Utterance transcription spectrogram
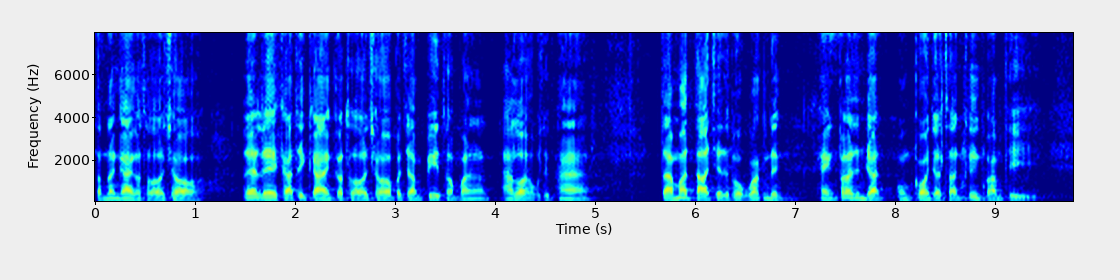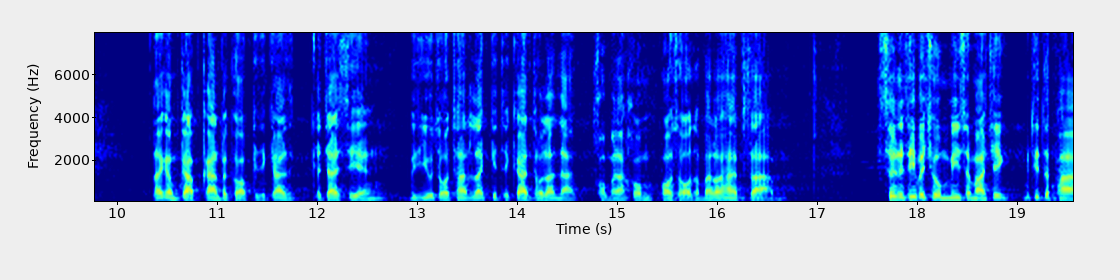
สำนักงานกสทช และเลขาธิการกสชประจำปี 2565 ตามมาตรา 76 วรรคหนึ่งแห่งพระราชบัญญัติองค์กรจัดสรรคลื่นความถี่และกำกับการประกอบกิจการกระจายเสียง วิทยุโทรทัศน์และกิจการโทรคมนาคม พศ 2553 ซึ่งในที่ประชุมมีสมาชิกวุฒิสภา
